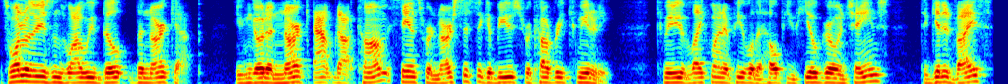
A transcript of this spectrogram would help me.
It's one of the reasons why we built the NARC app. You can go to narcapp.com, it stands for Narcissistic Abuse Recovery Community community of like minded people to help you heal, grow, and change, to get advice,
